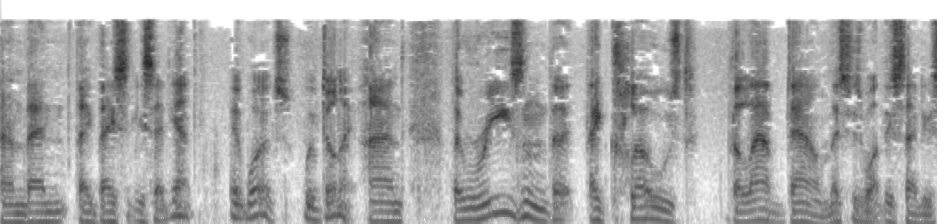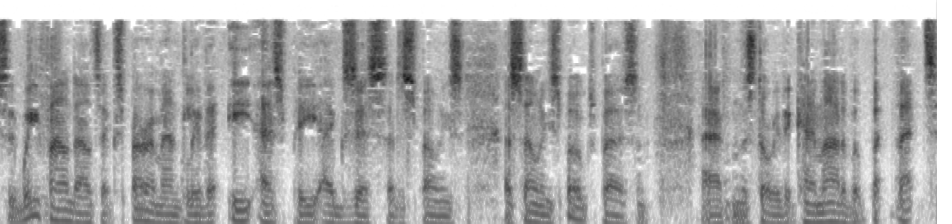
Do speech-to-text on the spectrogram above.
And then they basically said, "Yeah, it works. We've done it." And the reason that they closed the lab down. This is what they said. He said, we found out experimentally that ESP exists, said a Sony, a Sony spokesperson uh, from the story that came out of it, but that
